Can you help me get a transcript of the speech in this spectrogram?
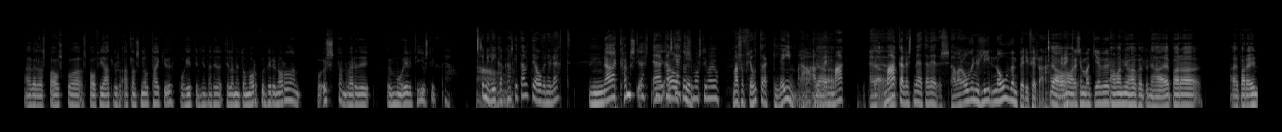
það er verið að spá, sko, spá því allur, allan snjótæki upp og hittin hérna til að mynda á morgun fyrir norðan og austan verði um og yfir tíu stík Sem er líka Já, já. kannski daldi óvinnulegt. Næ, kannski ekki Ja, kannski á ekki. þessum ástíma, já. Maður svo fljótur að gleyma, Já. alveg Já. En- makalust með þetta veður. Það var óvinnu hlýr november í fyrra. Já, er eitthvað sem maður gefur... Hann var mjög hafkvældunni, það er bara það er bara ein,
